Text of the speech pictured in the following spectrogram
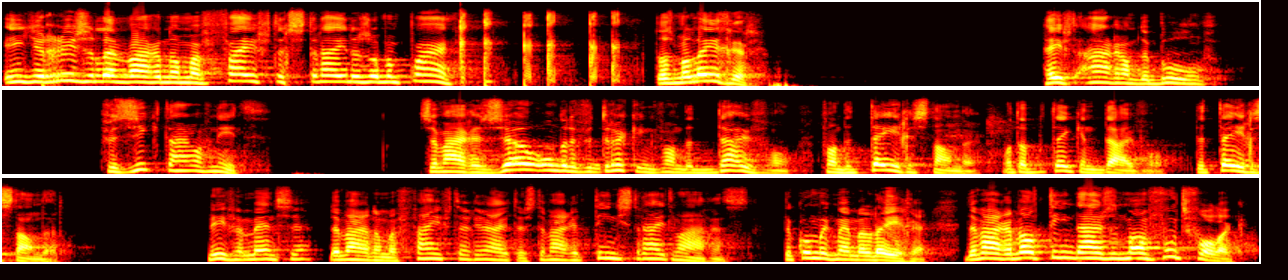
In Jeruzalem waren nog maar 50 strijders op een paard. Dat is mijn leger. Heeft Aram de boel verziekt daar of niet? Ze waren zo onder de verdrukking van de duivel, van de tegenstander. Want dat betekent duivel, de tegenstander. Lieve mensen, er waren nog maar 50 ruiters, er waren 10 strijdwagens. Dan kom ik met mijn leger. Er waren wel 10.000 man voetvolk.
